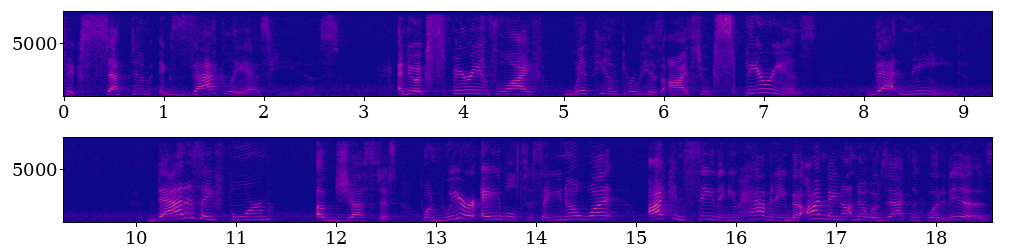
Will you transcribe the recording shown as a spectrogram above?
to accept him exactly as he is and to experience life with him through his eyes, to experience that need. That is a form of justice. When we are able to say, you know what, I can see that you have a need, but I may not know exactly what it is.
